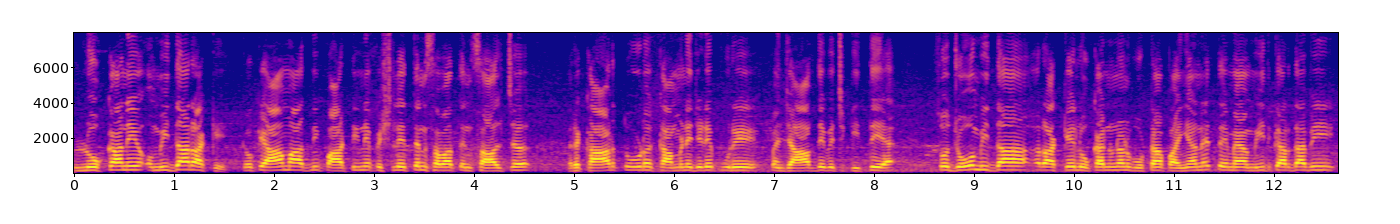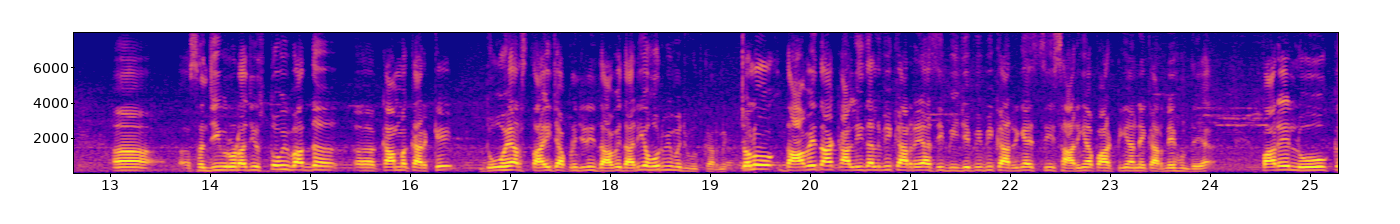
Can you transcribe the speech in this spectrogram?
ਲੋਕਾਂ ਨੇ ਉਮੀਦਾਂ ਰੱਖ ਕੇ ਕਿਉਂਕਿ ਆਮ ਆਦਮੀ ਪਾਰਟੀ ਨੇ ਪਿਛਲੇ 3 ਸਵਾ 3 ਸਾਲ 'ਚ ਰਿਕਾਰਡ ਤੋੜ ਕੰਮ ਨੇ ਜਿਹੜੇ ਪੂਰੇ ਪੰਜਾਬ ਦੇ ਵਿੱਚ ਕੀਤੇ ਆ। ਸੋ ਜੋ ਉਮੀਦਾਂ ਰੱਖ ਕੇ ਲੋਕਾਂ ਨੇ ਉਹਨਾਂ ਨੂੰ ਵੋਟਾਂ ਪਾਈਆਂ ਨੇ ਤੇ ਮੈਂ ਉਮੀਦ ਕਰਦਾ ਵੀ ਸੰਜੀਵ ਅਰੋੜਾ ਜੀ ਉਸ ਤੋਂ ਵੀ ਵੱਧ ਕੰਮ ਕਰਕੇ 2027 ਚ ਆਪਣੀ ਜਿਹੜੀ ਦਾਅਵੇਦਾਰੀ ਹੈ ਹੋਰ ਵੀ ਮਜ਼ਬੂਤ ਕਰਨੀ ਚਲੋ ਦਾਅਵੇ ਤਾਂ ਅਕਾਲੀ ਦਲ ਵੀ ਕਰ ਰਿਹਾ ਸੀ ਬੀਜੇਪੀ ਵੀ ਕਰ ਰਹੀਆਂ ਸੀ ਸਾਰੀਆਂ ਪਾਰਟੀਆਂ ਨੇ ਕਰਨੇ ਹੁੰਦੇ ਆ। ਪਰ ਇਹ ਲੋਕ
